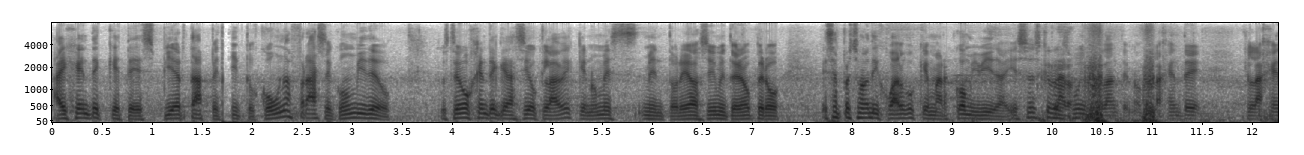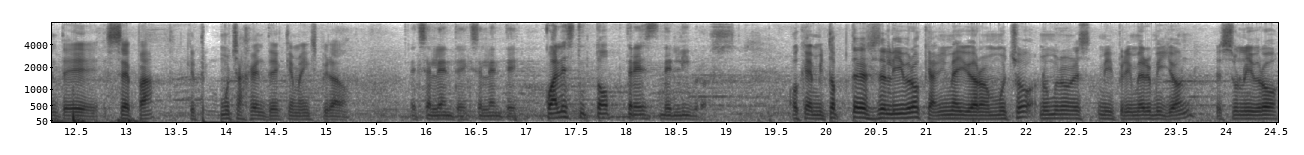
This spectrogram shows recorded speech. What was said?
Hay gente que te despierta apetito con una frase, con un video. Pues tengo gente que ha sido clave, que no me mentoreo, así mentoreo, pero esa persona dijo algo que marcó mi vida. Y eso es creo que es muy importante, ¿no? Que la gente, que la gente sepa que tengo mucha gente que me ha inspirado. Excelente, excelente. ¿Cuál es tu top 3 de libros? Ok, mi top 3 de libro que a mí me ayudaron mucho. Número uno es Mi primer millón. Es un libro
